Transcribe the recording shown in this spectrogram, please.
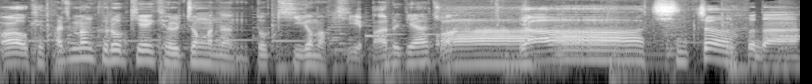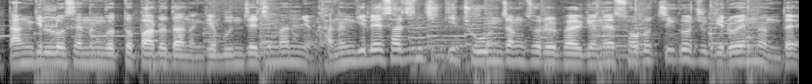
아 오케이. 하지만 그렇게 결정하는 또 기가 막히게 빠르게 하죠 야 진짜. 예쁘다. 딴 길로 새는 것도 빠르다는 게 문제지만요. 가는 길에 사진 찍기 좋은 장소를 발견해 서로 찍어주기로 했는데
